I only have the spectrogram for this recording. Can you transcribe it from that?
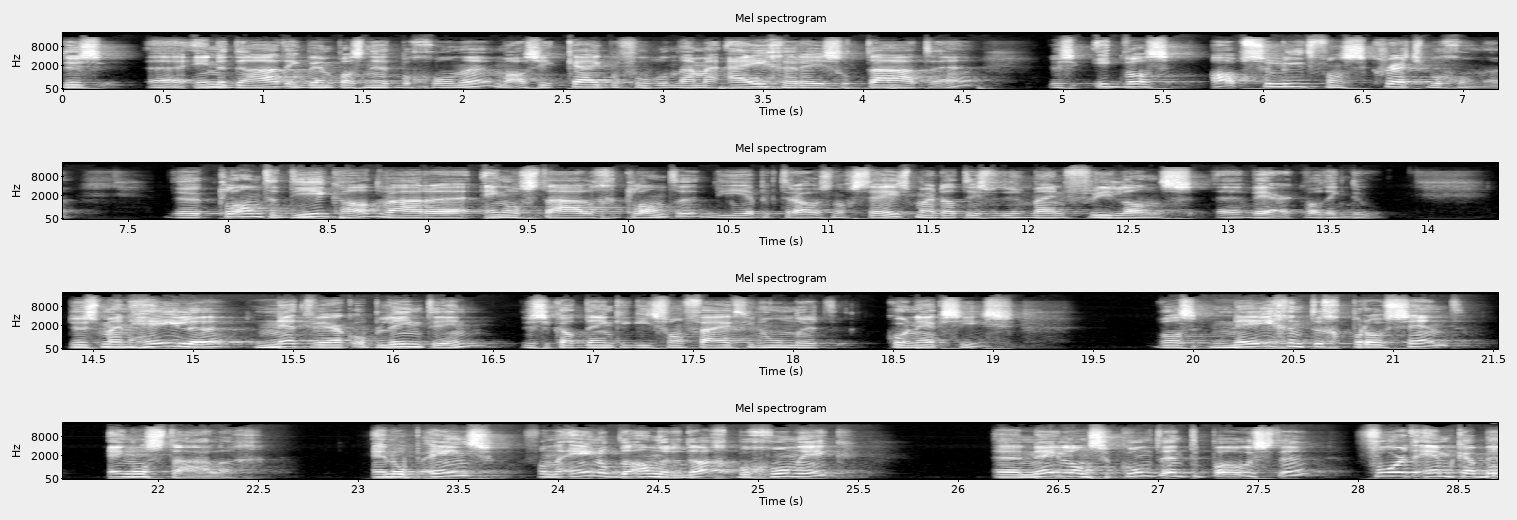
dus eh, inderdaad, ik ben pas net begonnen. Maar als ik kijk bijvoorbeeld naar mijn eigen resultaten. Dus ik was absoluut van scratch begonnen. De klanten die ik had waren Engelstalige klanten. Die heb ik trouwens nog steeds. Maar dat is dus mijn freelance eh, werk wat ik doe. Dus mijn hele netwerk op LinkedIn, dus ik had denk ik iets van 1500 connecties, was 90% Engelstalig. En opeens, van de een op de andere dag, begon ik eh, Nederlandse content te posten voor het MKB.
